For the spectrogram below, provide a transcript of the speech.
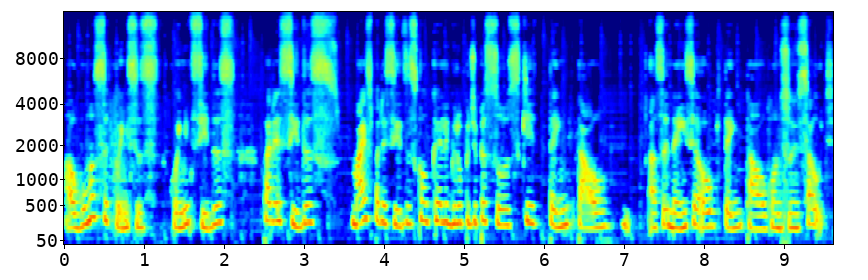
algumas sequências conhecidas, parecidas, mais parecidas com aquele grupo de pessoas que tem tal ascendência ou que tem tal condições de saúde.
